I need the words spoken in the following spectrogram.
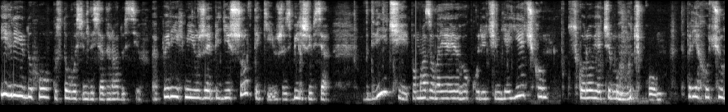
І грію духовку 180 градусів. Пиріг мій вже підійшов, такий вже збільшився вдвічі. Помазала я його курячим яєчком з коров'ячим молочком. Тепер я хочу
